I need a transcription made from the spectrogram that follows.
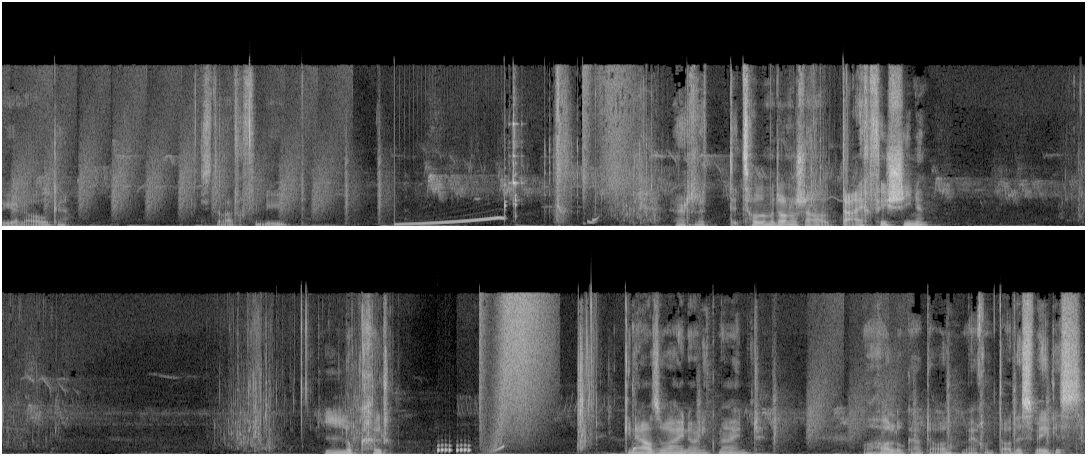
Grünen Augen. Das ist doch einfach verliebt. Jetzt holen wir da noch schnell Teichfisch rein. Locker. Genau so einen habe ich gemeint. Oh, hallo, auch da. Wer kommt da des Weges?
